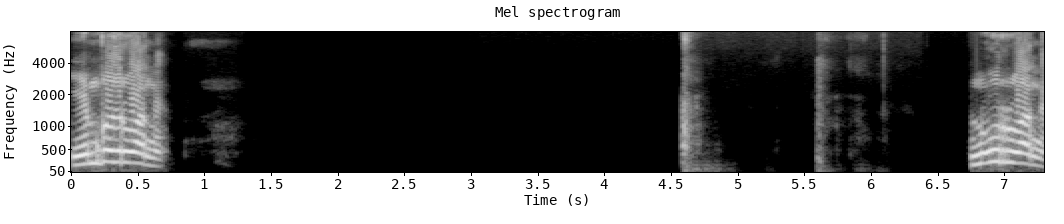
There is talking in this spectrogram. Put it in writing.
எண்பது ரூபாங்க. நூறுரூவாங்க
